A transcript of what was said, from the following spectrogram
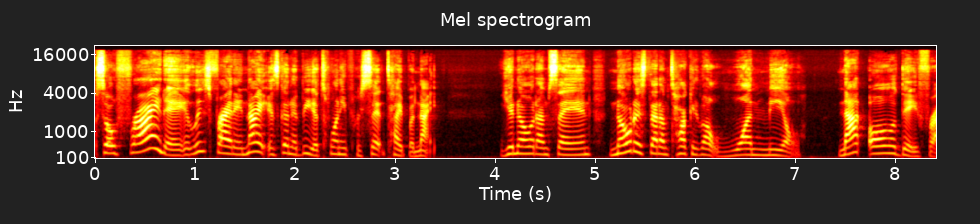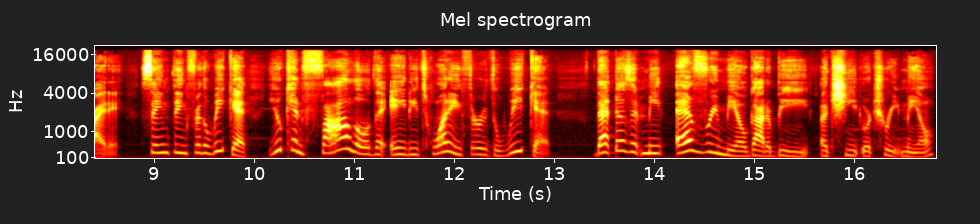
So Friday, at least Friday night is going to be a 20% type of night. You know what I'm saying? Notice that I'm talking about one meal, not all day Friday. Same thing for the weekend. You can follow the 80 20 through the weekend. That doesn't mean every meal got to be a cheat or treat meal.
